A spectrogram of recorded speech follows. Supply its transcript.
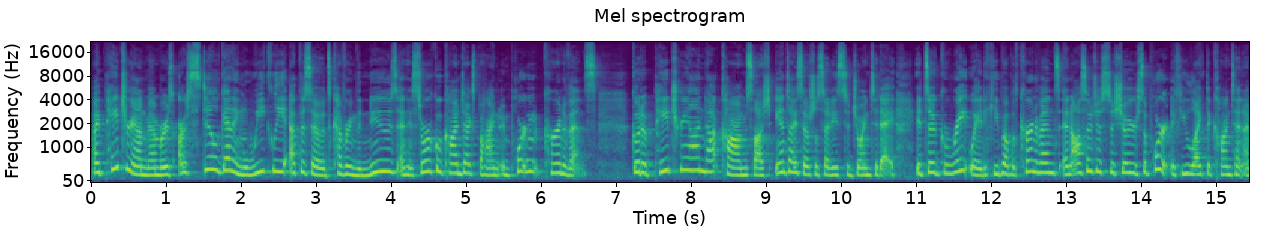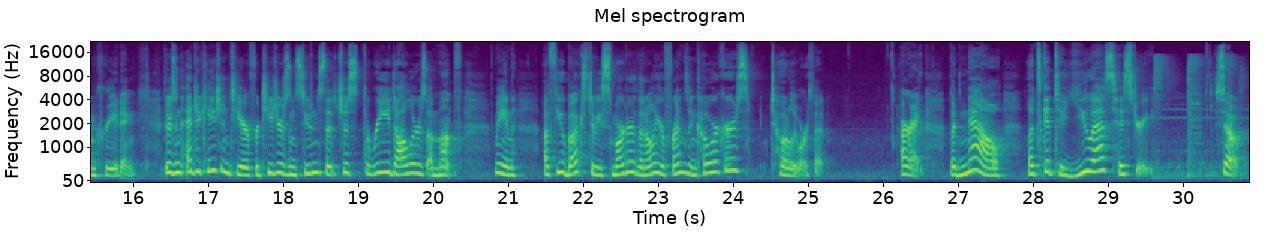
My Patreon members are still getting weekly episodes covering the news and historical context behind important current events. Go to patreon.com slash antisocial studies to join today. It's a great way to keep up with current events and also just to show your support if you like the content I'm creating. There's an education tier for teachers and students that's just $3 a month. I mean, a few bucks to be smarter than all your friends and coworkers? Totally worth it. All right, but now let's get to US history. So,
